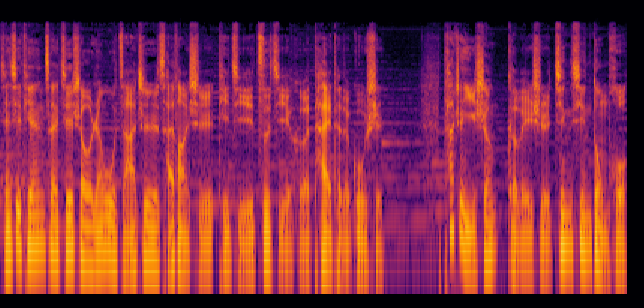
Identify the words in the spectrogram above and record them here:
前些天在接受《人物》杂志采访时提及自己和太太的故事，他这一生可谓是惊心动魄，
